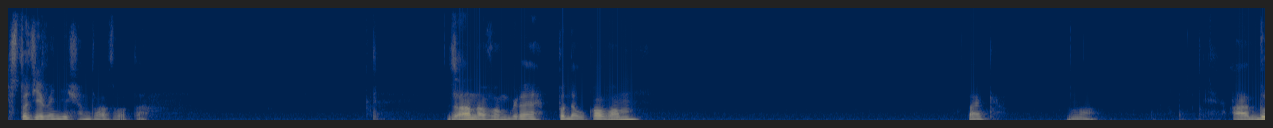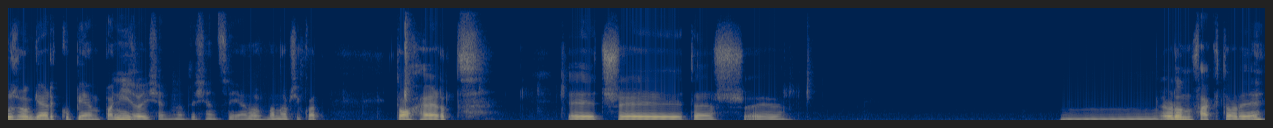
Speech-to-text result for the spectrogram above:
192 zł. Za nową grę pudełkową tak? No. A dużo gier kupiłem poniżej 7000 jenów, bo na przykład to Hertz, y, czy też y, mm, Run Factory.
